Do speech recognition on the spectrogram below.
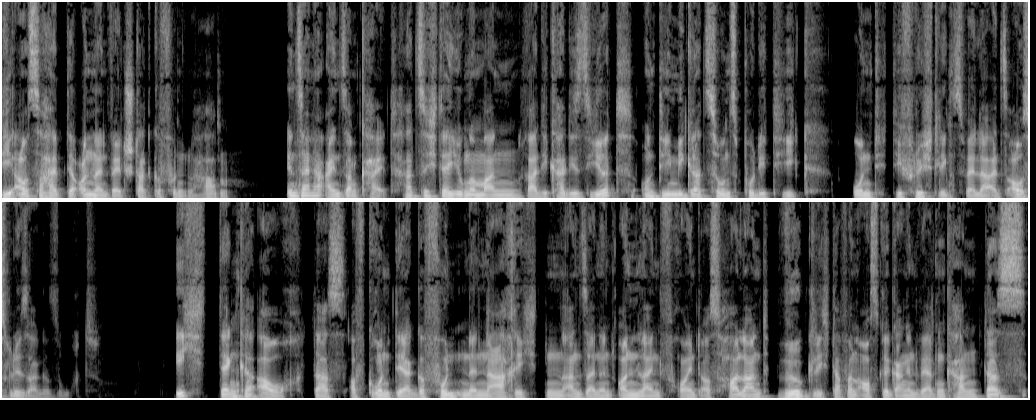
die außerhalb der Online-Welt stattgefunden haben. In seiner Einsamkeit hat sich der junge Mann radikalisiert und die Migrationspolitik und die Flüchtlingswelle als Auslöser gesucht. Ich denke auch, dass aufgrund der gefundenen Nachrichten an seinen Online-Freund aus Holland wirklich davon ausgegangen werden kann, dass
